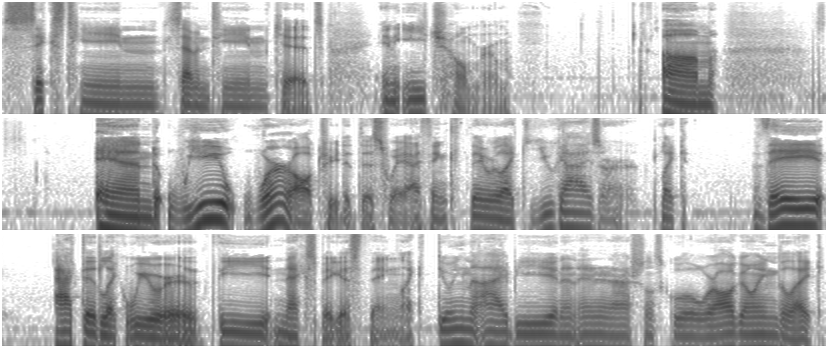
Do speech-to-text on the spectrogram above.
16, 17 kids in each homeroom. Um, and we were all treated this way. I think they were like, you guys are like, they acted like we were the next biggest thing. Like doing the IB in an international school, we're all going to like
